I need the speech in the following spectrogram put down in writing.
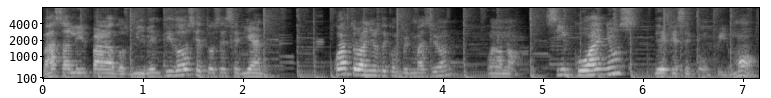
va a salir para 2022 y entonces serían cuatro años de confirmación. Bueno, no, cinco años de que se confirmó.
